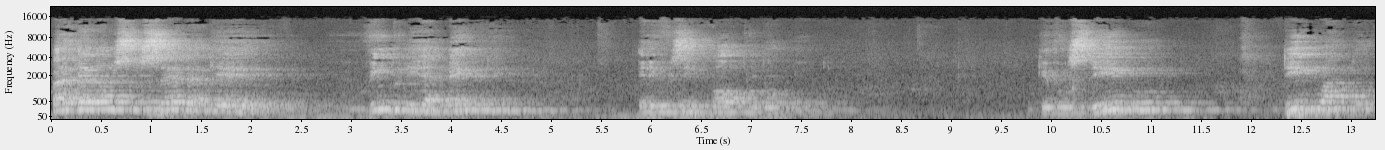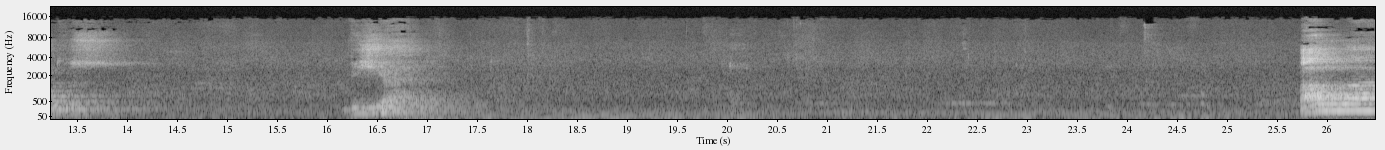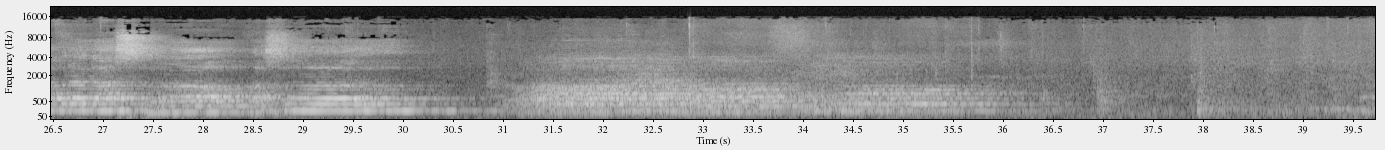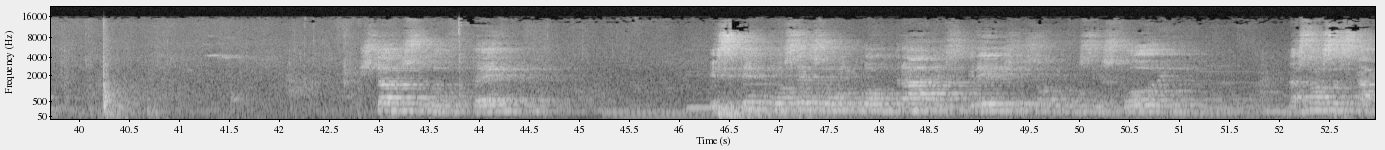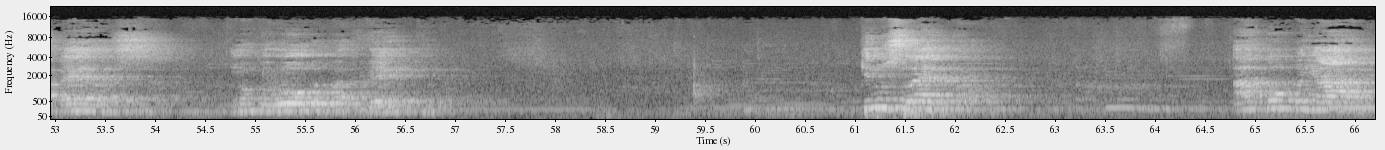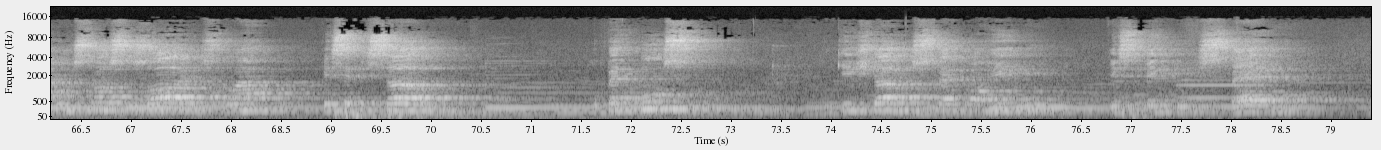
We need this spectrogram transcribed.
Para que não suceda que, vindo de repente, ele vos encontre dormindo. O que vos digo, digo a todos: vigiai. Estamos percorrendo esse tempo de espera,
